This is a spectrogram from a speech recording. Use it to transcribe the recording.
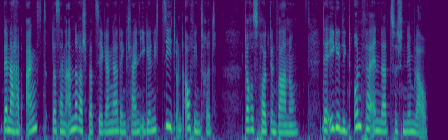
denn er hat Angst, dass ein anderer Spaziergänger den kleinen Igel nicht sieht und auf ihn tritt. Doch es folgt Entwarnung. Der Igel liegt unverändert zwischen dem Laub.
